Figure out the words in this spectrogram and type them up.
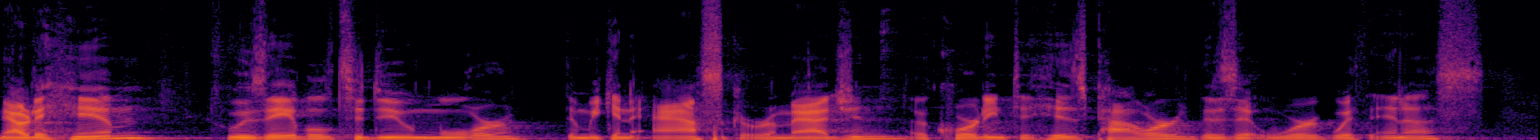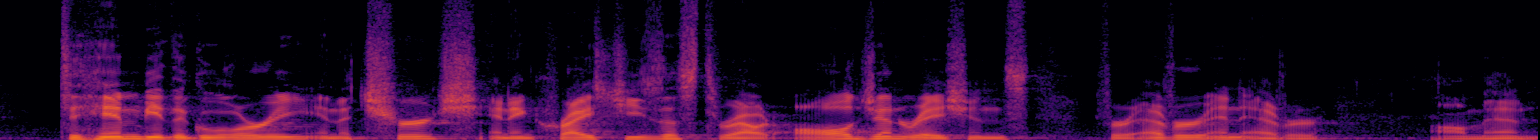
Now, to him who is able to do more than we can ask or imagine, according to his power that is at work within us, to him be the glory in the church and in Christ Jesus throughout all generations, forever and ever. Amen.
